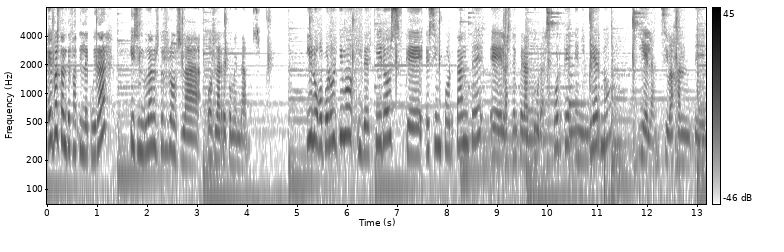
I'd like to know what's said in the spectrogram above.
Es bastante fácil de cuidar, y sin duda nosotros os la, os la recomendamos. Y luego por último deciros que es importante eh, las temperaturas porque en invierno hielan, si bajan de,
